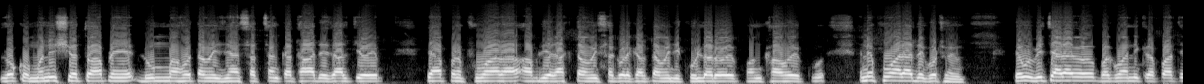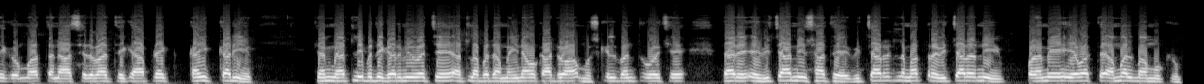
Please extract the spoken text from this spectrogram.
લોકો મનુષ્ય તો આપણે ડૂમમાં હોતા હોય, જ્યાં સત્સંગ કથા આદિ ચાલતી હોય, ત્યાં પણ ફુવારા આપણે રાખતા હોય, સગવડ કરતા હોય કુલર હોય, પંખા હોય અને ફુવારા આદિ ગોઠવ્યું એવું વિચાર આવ્યો, ભગવાનની કૃપાથી ગૌમાતાના આશીર્વાદથી, કે આપણે કંઈક કરીએ. કેમ આટલી બધી ગરમી વચ્ચે, આટલા બધા મહિનાઓ કાઢવા મુશ્કેલ બનતું હોય છે, ત્યારે એ વિચારની સાથે, વિચાર એટલે માત્ર વિચાર નહીં, પણ અમે એ વખતે અમલમાં મૂક્યું.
